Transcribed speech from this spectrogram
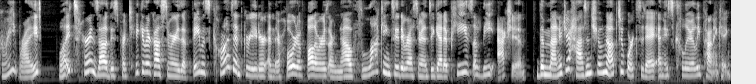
Great, right? Well, it turns out this particular customer is a famous content creator, and their horde of followers are now flocking to the restaurant to get a piece of the action. The manager hasn't shown up to work today and is clearly panicking.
